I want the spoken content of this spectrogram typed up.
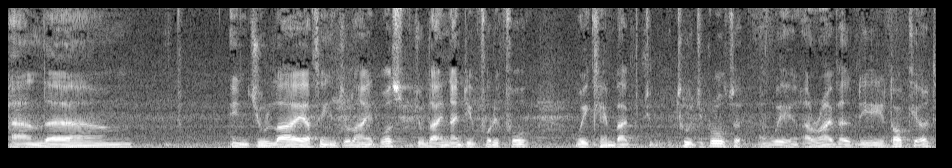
And um, in July, I think in July it was, July 1944, we came back to, to Gibraltar and we arrived at the dockyard.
